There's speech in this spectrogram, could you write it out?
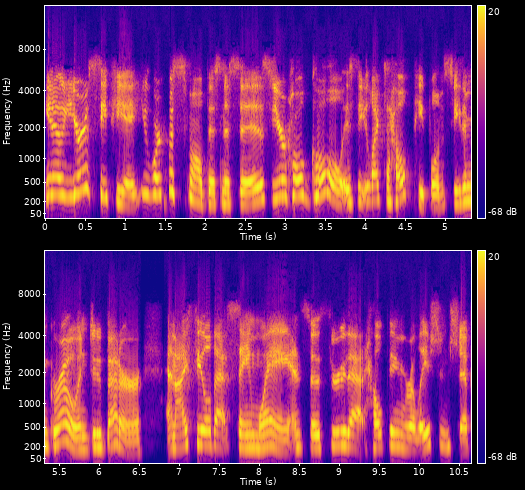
You know, you're a CPA, you work with small businesses. Your whole goal is that you like to help people and see them grow and do better. And I feel that same way. And so through that helping relationship,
